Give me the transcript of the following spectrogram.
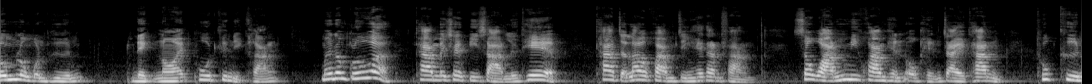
ล้มลงบนพื้น เด็กน้อยพูดขึ้นอีกครั้ง ไม่ต้องกลัวข้าไม่ใช่ปีศาจหรือเทพข้าจะเล่าความจริงให้ท่านฟัง สวรรค์มีความเห็นอกเห็นใจท่าน ทุกคืน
